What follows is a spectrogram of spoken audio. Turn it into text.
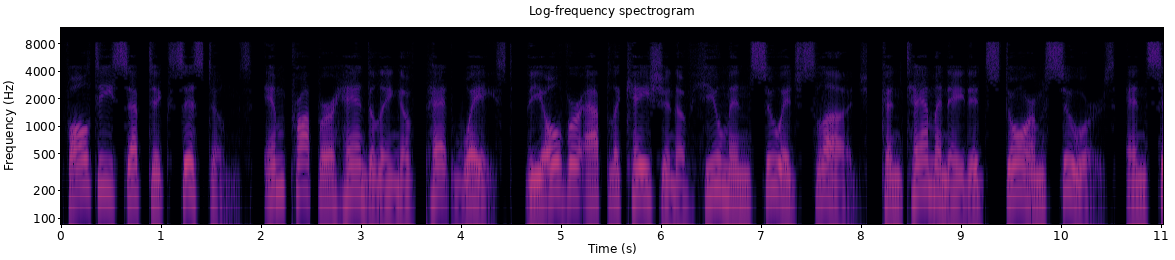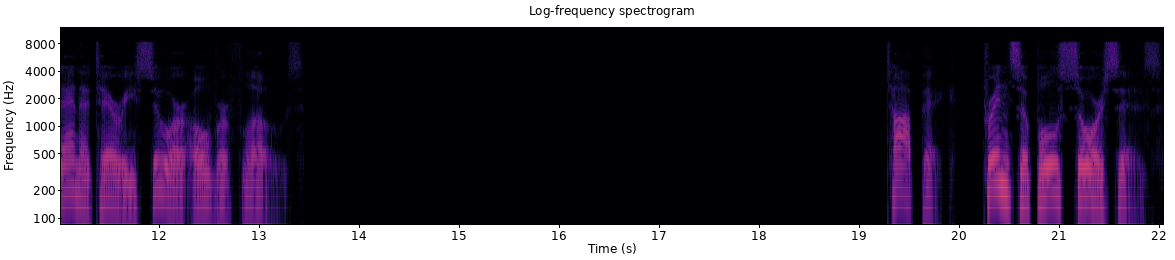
faulty septic systems, improper handling of pet waste, the over-application of human sewage sludge, contaminated storm sewers, and sanitary sewer overflows. Topic: Principal sources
